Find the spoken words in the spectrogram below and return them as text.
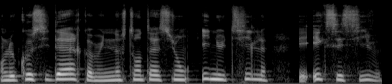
On le considère comme une ostentation inutile et excessive,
